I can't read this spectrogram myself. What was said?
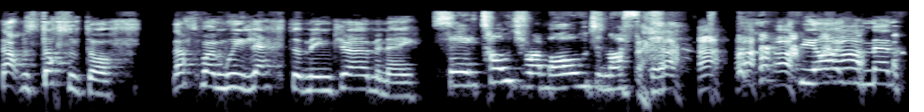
That was Dusseldorf. That's when we left them in Germany. See, I told you I'm old and I forget. See, I remember.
